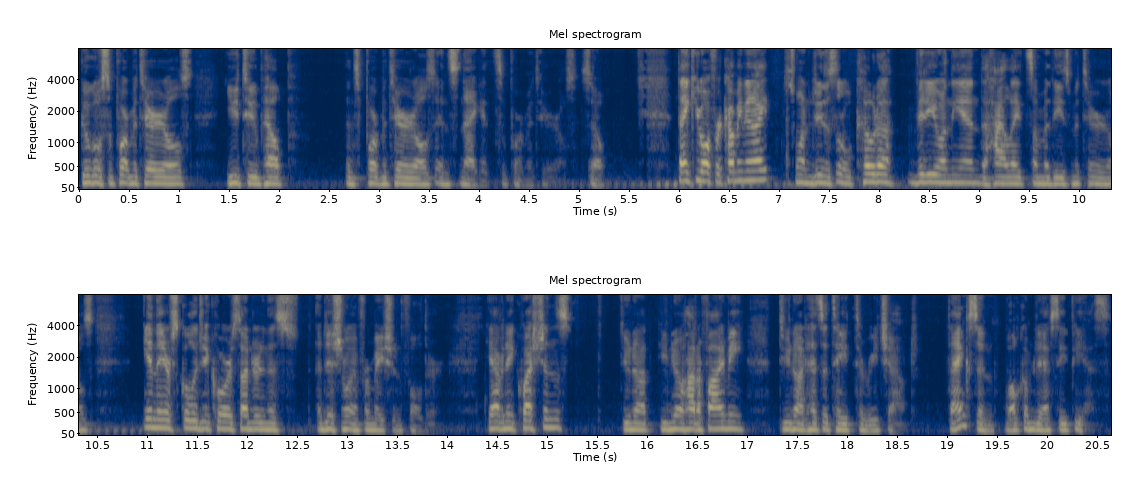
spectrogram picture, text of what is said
Google support materials, YouTube help and support materials, and Snagit support materials. So thank you all for coming tonight. Just want to do this little CODA video on the end to highlight some of these materials in their Schoology course under in this additional information folder. If you have any questions, do not, you know how to find me. Do not hesitate to reach out. Thanks and welcome to FCPS.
